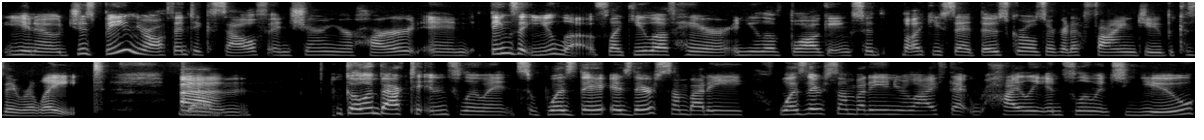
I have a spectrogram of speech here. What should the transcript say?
you know just being your authentic self and sharing your heart and things that you love like you love hair and you love blogging. So like you said those girls are going to find you because they relate. Yeah. um going back to influence was there is there somebody was there somebody in your life that highly influenced you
